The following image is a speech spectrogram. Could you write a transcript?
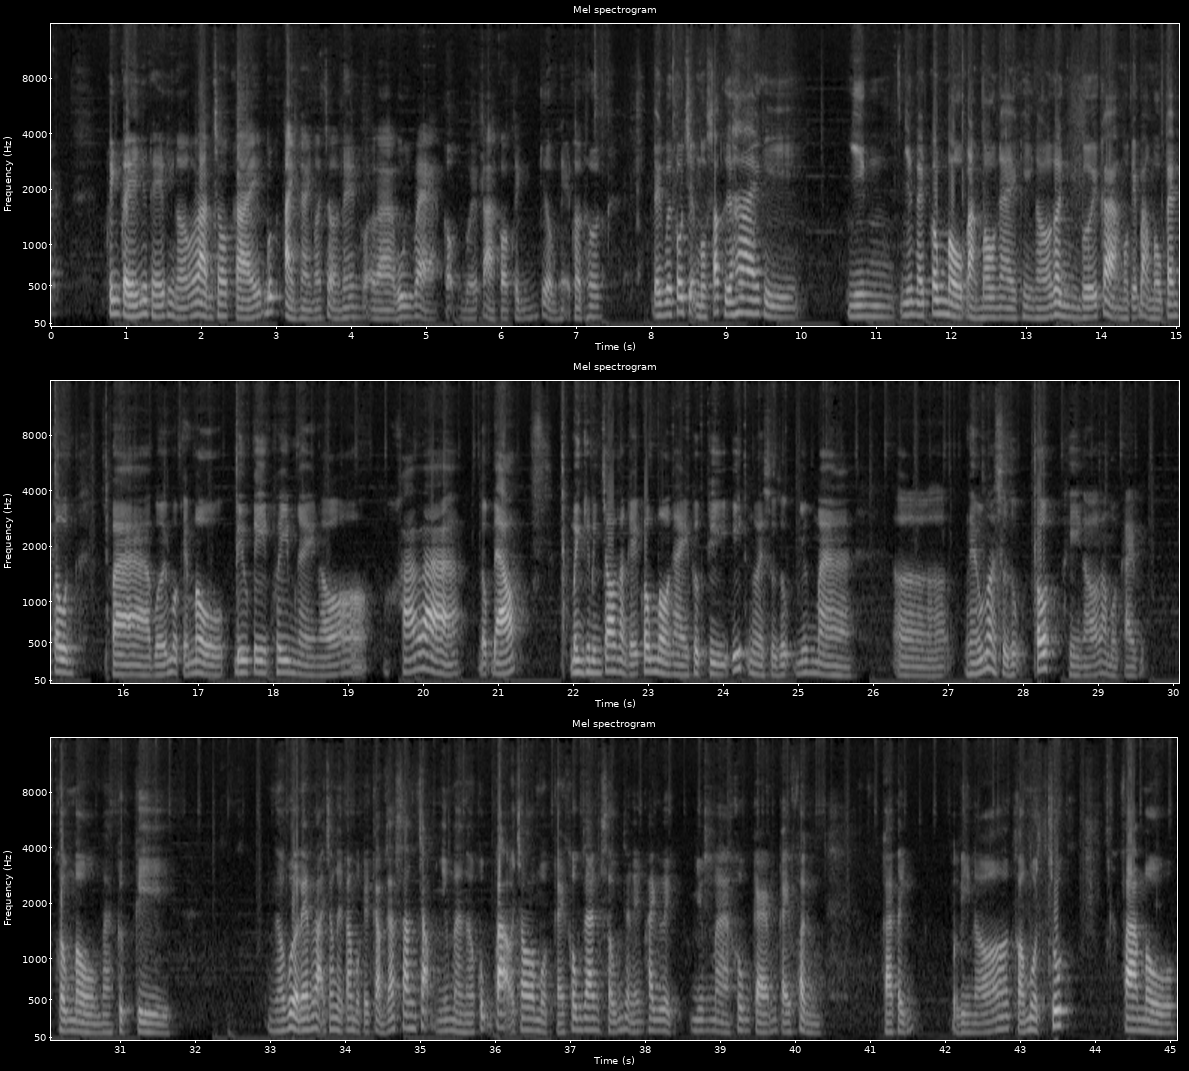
tinh tế như thế thì nó làm cho cái bức ảnh này nó trở nên gọi là vui vẻ cộng với cả có tính kiểu nghệ thuật hơn đến với câu chuyện màu sắc thứ hai thì nhìn những cái tông màu bảng màu này thì nó gần với cả một cái bảng màu Pantone. Và với một cái màu beauty cream này nó khá là độc đáo. Mình thì mình cho rằng cái tông màu này cực kỳ ít người sử dụng nhưng mà uh, nếu mà sử dụng tốt thì nó là một cái tông màu mà cực kỳ nó vừa đem lại cho người ta một cái cảm giác sang trọng, nhưng mà nó cũng tạo cho một cái không gian sống trở nên thanh lịch, nhưng mà không kém cái phần cá tính. Bởi vì nó có một chút pha màu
